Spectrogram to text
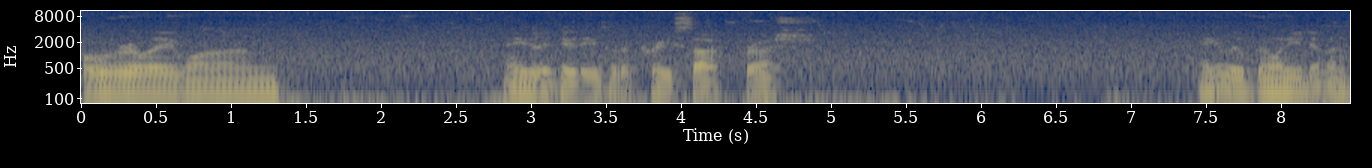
overlay one. I usually do these with a pretty soft brush. Hey Lupin, what are you doing?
